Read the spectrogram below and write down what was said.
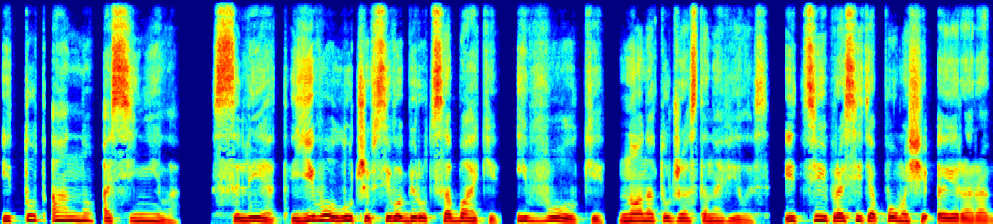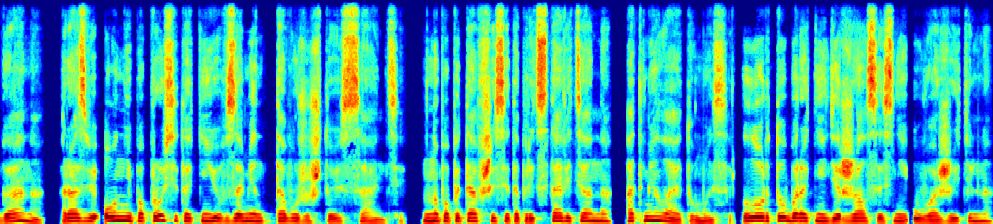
И тут Анну осенило. След. Его лучше всего берут собаки и волки. Но она тут же остановилась. Идти и просить о помощи Эйра Рогана, разве он не попросит от нее взамен того же, что и Санти? Но попытавшись это представить, Анна отмела эту мысль. Лорд Оборотней держался с ней уважительно,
